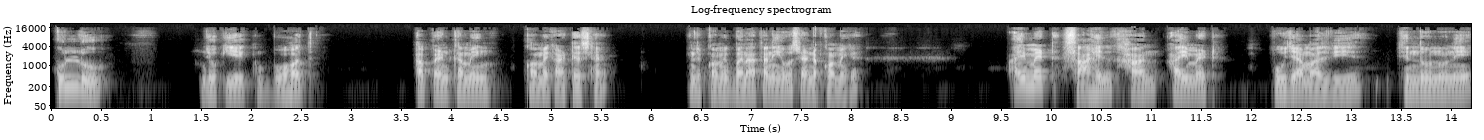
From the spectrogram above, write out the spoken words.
कुल्लू जो कि एक बहुत up and coming comic artist हैं। मतलब कॉमिक बनाता नहीं है, वो स्टैंड अप कॉमिक है। I met Sahil Khan I met Pooja Malviya जिन दोनों ने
